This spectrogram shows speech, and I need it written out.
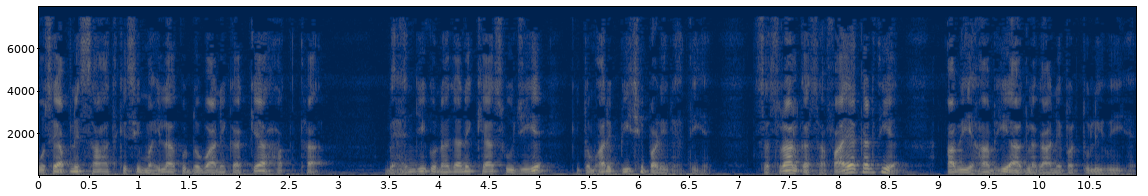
उसे अपने साथ किसी महिला को डुबाने का क्या हक था? बहन जी को न जाने क्या सूझी है कि तुम्हारे पीछे पड़ी रहती है। ससुराल का सफाया कर दिया, अब यहाँ भी आग लगाने पर तुली हुई है।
